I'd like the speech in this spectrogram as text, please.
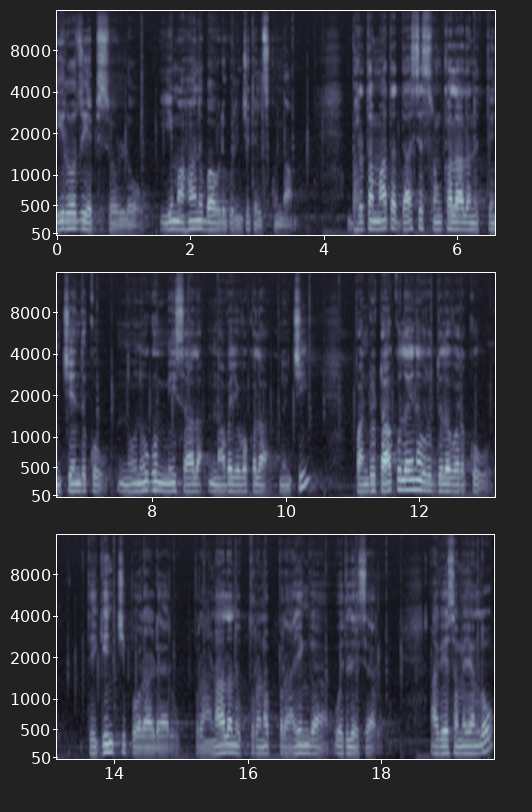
ఈరోజు ఎపిసోడ్లో ఈ మహానుభావుడి గురించి తెలుసుకుందాం. భరతమాత దాస్య శృంఖలాలను తెంచేందుకు నూనూగు మీసాల నవయువకుల నుంచి పండుటాకులైన వృద్ధుల వరకు తెగించి పోరాడారు. ప్రాణాలను తృణప్రాయంగా వదిలేశారు. అవే సమయంలో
